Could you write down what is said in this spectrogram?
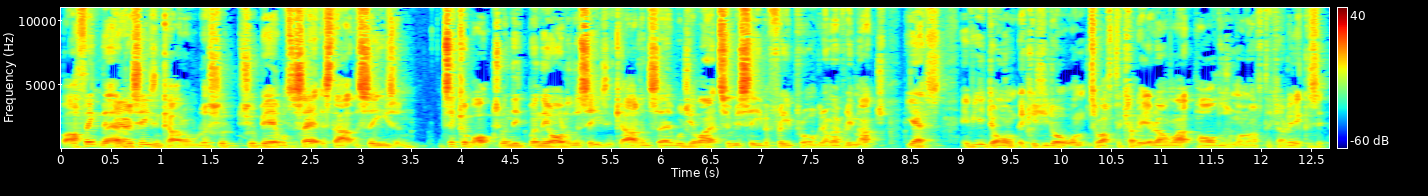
But I think that every season card holder should should be able to say at the start of the season, tick a box when they when they order the season card and say, "Would you like to receive a free program every match?" Yes. If you don't, because you don't want to have to carry it around, like Paul doesn't want to have to carry it because it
